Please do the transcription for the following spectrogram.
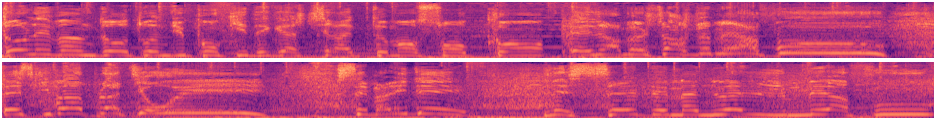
dans les 22. Antoine Dupont qui dégage directement son camp. Énorme charge de Méafou Est-ce qu'il va aplatir? Oui C'est validé Mais c'est d'Emmanuel Méafou.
